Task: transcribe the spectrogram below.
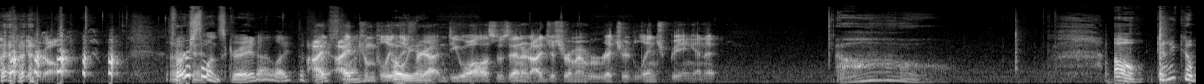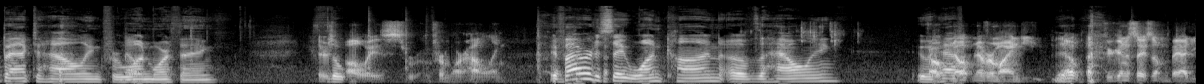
not good at all. first Okay. one's great. I like the I, first I'd completely Oh, yeah. forgotten Dee Wallace was in it. I just remember Richard Lynch being in it. Oh. Oh, can I go back to Howling for No. one more thing? There's The- always room for more howling. If I were to say one con of the Howling, it would Oh, have nope, never mind. Yep. If you're going to say something bad, you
